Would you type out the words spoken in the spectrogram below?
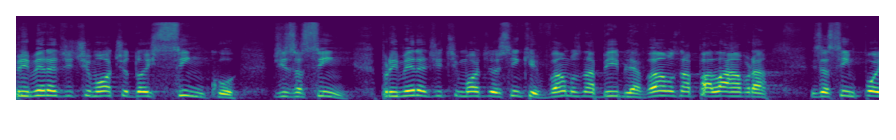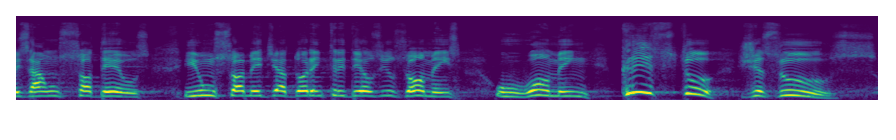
1 de Timóteo 2,5 diz assim: 1 de Timóteo 2,5, vamos na Bíblia, vamos na palavra, diz assim: Pois há um só Deus e um só mediador entre Deus e os homens, o homem Cristo Jesus.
